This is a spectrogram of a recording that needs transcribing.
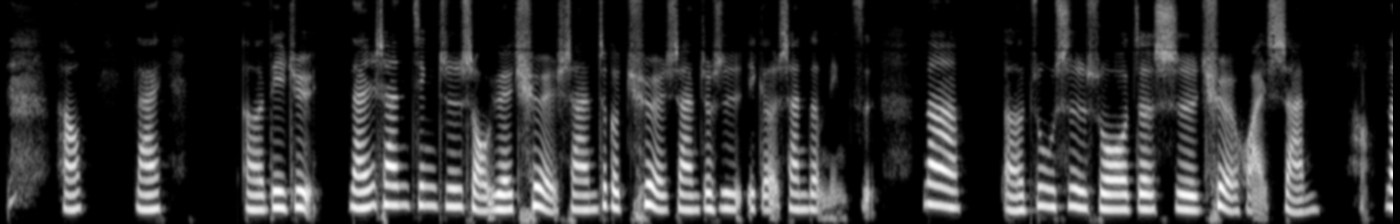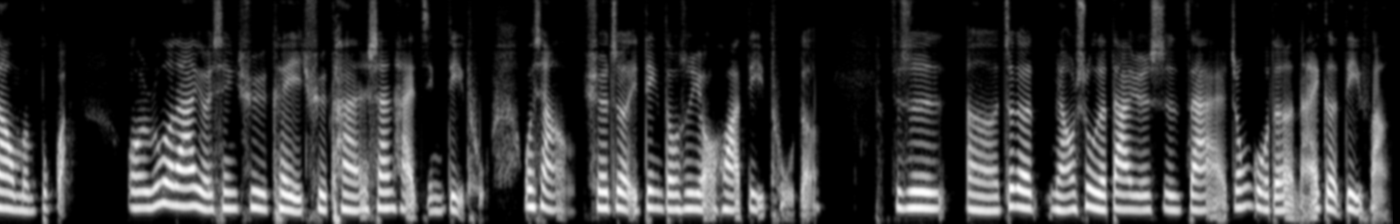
好，来，呃，第一句，南山经之首曰雀山，这个雀山就是一个山的名字。那呃注释说这是雀怀山。好，那我们不管。我如果大家有兴趣，可以去看《山海经》地图。我想学者一定都是有画地图的，就是呃，这个描述的大约是在中国的哪一个地方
